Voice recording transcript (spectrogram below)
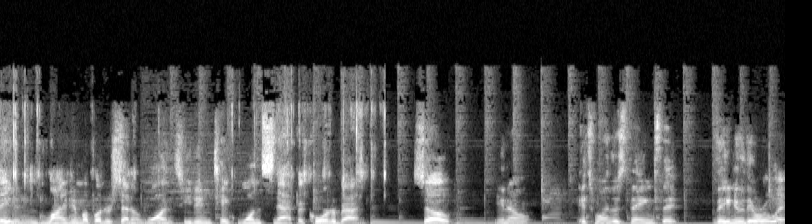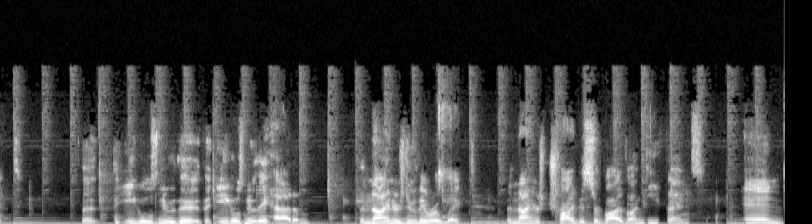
They didn't line him up under center once. He didn't take one snap at quarterback. So, you know, it's one of those things that they knew they were licked. The, the Eagles knew the the Eagles knew they had him. The Niners knew they were licked. The Niners tried to survive on defense, and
